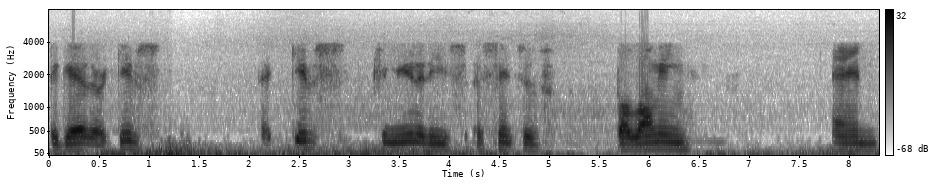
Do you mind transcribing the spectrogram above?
together. It gives it gives communities a sense of belonging, and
